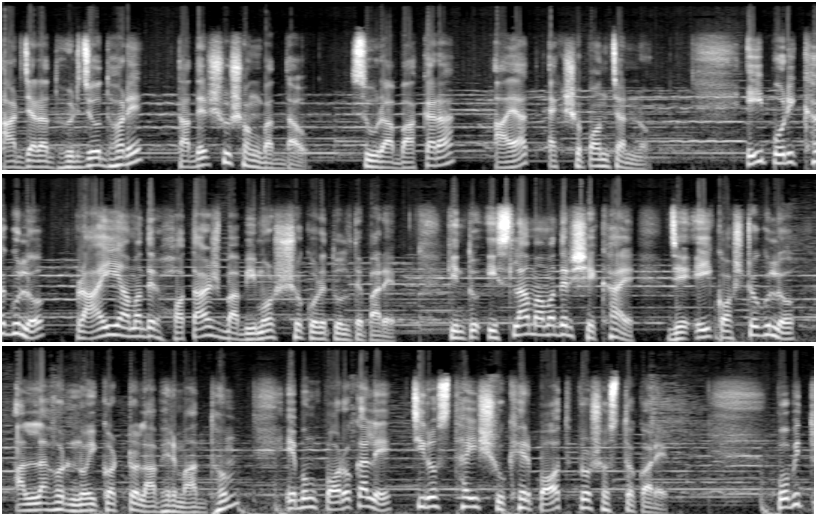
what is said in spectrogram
আর যারা ধৈর্য ধরে, তাদের সুসংবাদ দাও। সুরা বাকারা, আয়াত একশো পঞ্চান্ন। এই পরীক্ষাগুলো প্রায়ই আমাদের হতাশ বা বিমর্ষ করে তুলতে পারে। কিন্তু ইসলাম আমাদের শেখায় যে এই কষ্টগুলো আল্লাহর নৈকট্য লাভের মাধ্যম এবং পরকালে চিরস্থায়ী সুখের পথ প্রশস্ত করে। পবিত্র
